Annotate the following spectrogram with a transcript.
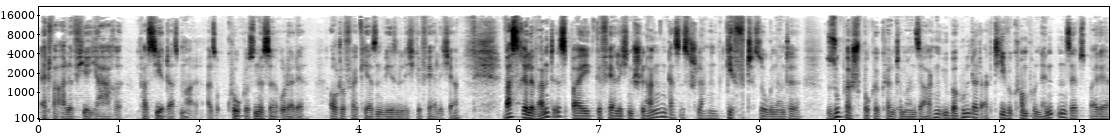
Etwa alle vier Jahre passiert das mal. Also Kokosnüsse oder der Autoverkehr sind wesentlich gefährlicher. Was relevant ist bei gefährlichen Schlangen, das ist Schlangengift, sogenannte Superspucke könnte man sagen. Über 100 aktive Komponenten, selbst bei der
